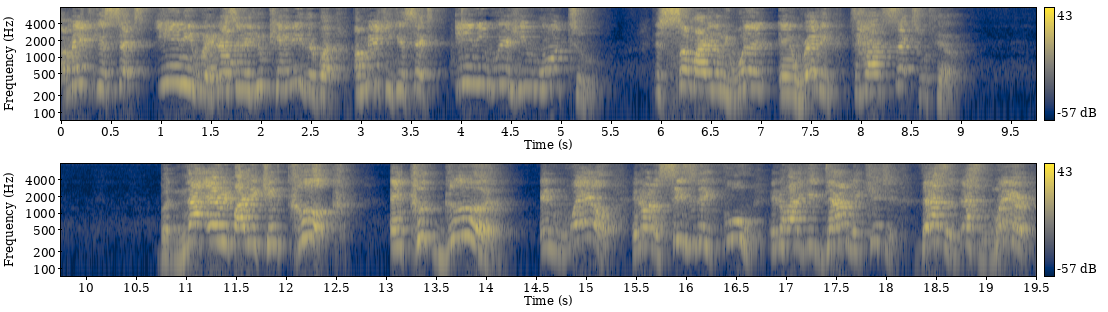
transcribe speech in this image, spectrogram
A man can get sex anywhere. Not saying that you can't either, but a man can get sex anywhere he want to. There's somebody gonna be willing and ready to have sex with him. But not everybody can cook and cook good and well and know how to season their food and know how to get down in the kitchen. That's a that's rare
